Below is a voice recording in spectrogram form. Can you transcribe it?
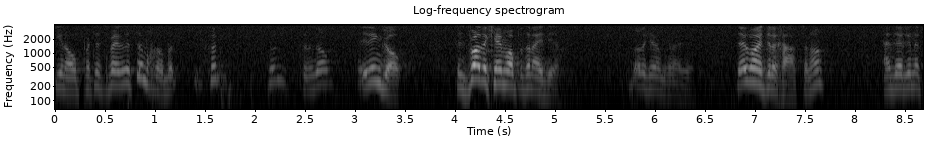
you know, participate in the simcha, but he couldn't. Couldn't, couldn't go. He didn't go. His brother came up with an idea. His brother came up with an idea. They're going to the chasana, and they're going to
